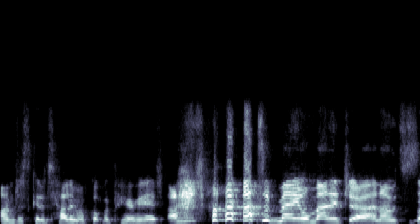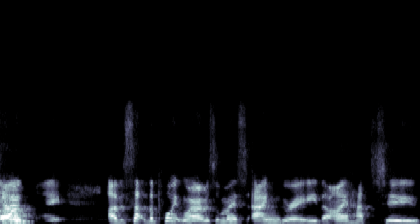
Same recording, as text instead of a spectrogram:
I'm just gonna tell him I've got my period. I had a male manager and I was so yeah. like I was at the point where I was almost angry that I had to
